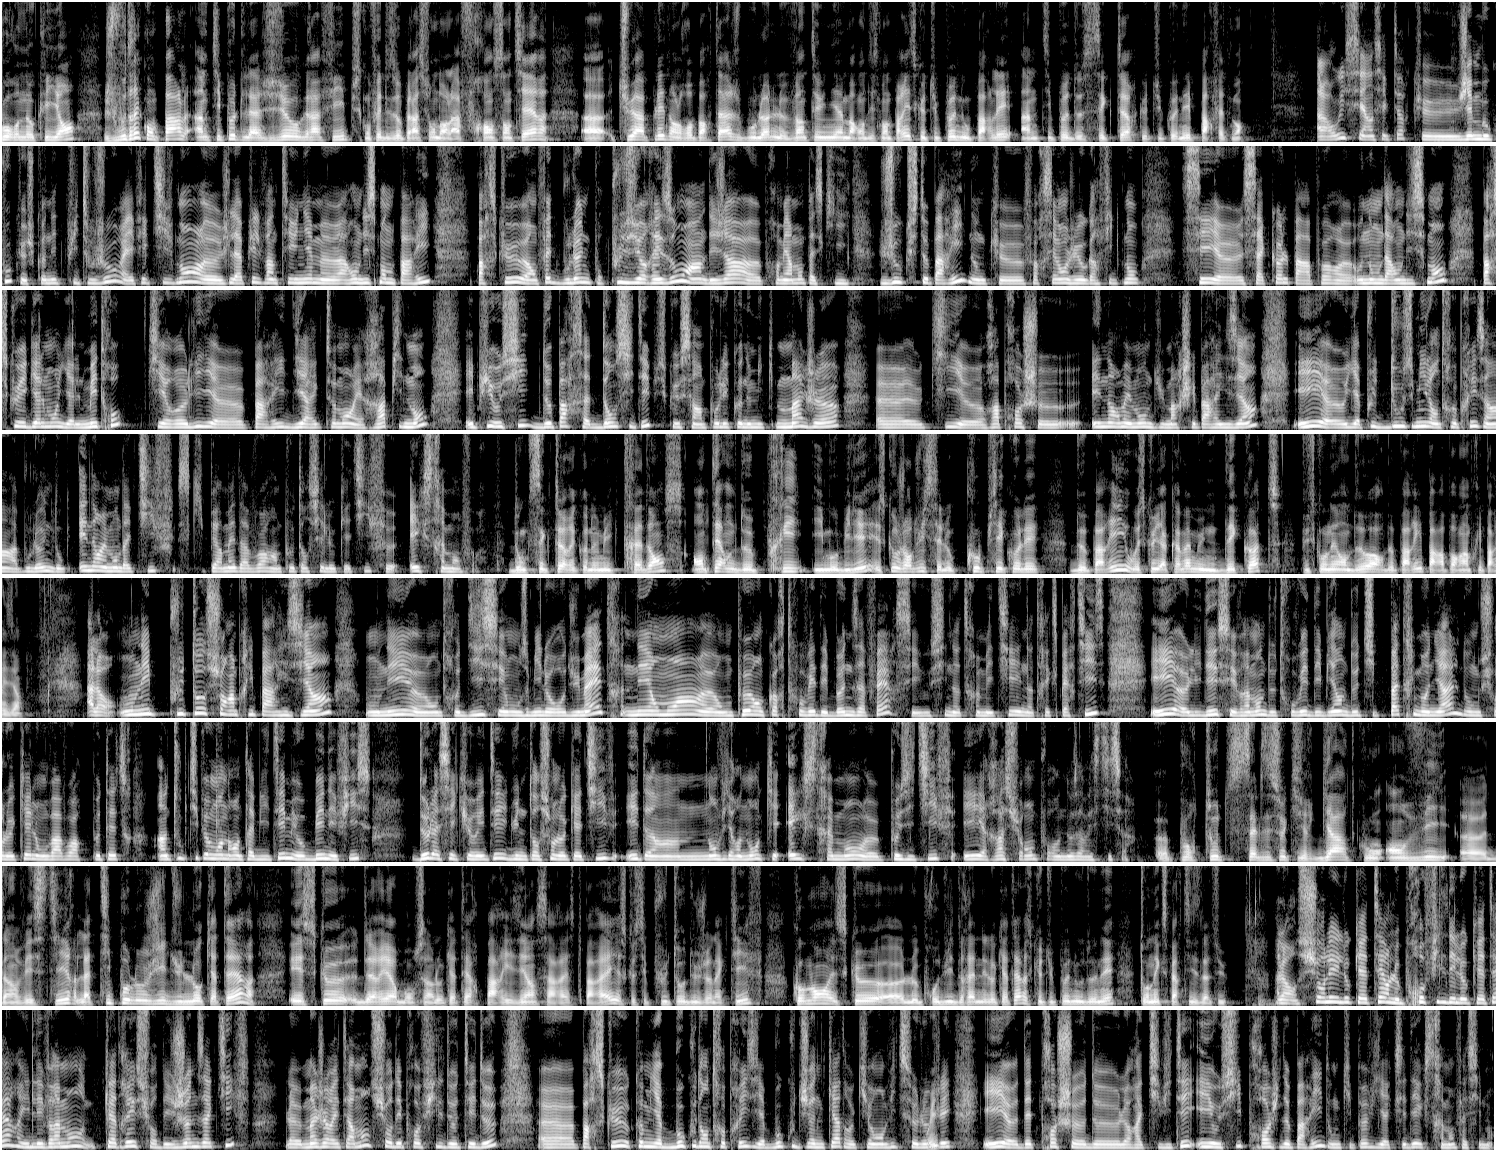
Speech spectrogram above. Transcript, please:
pour nos clients. Je voudrais qu'on parle un petit peu de la géographie, puisqu'on fait des opérations dans la France entière. Euh, tu as appelé dans le reportage Boulogne le 21e arrondissement de Paris. Est-ce que tu peux nous parler un petit peu de secteur que tu connais parfaitement? Alors oui, c'est un secteur que j'aime beaucoup, que je connais depuis toujours. Et effectivement, euh, je l'ai appelé le 21e euh, arrondissement de Paris parce que, euh, en fait, Boulogne, pour plusieurs raisons. Hein. Déjà, premièrement, parce qu'il jouxte Paris. Donc, forcément, géographiquement, c'est, ça colle par rapport au nombre d'arrondissements. Parce que, également, il y a le métro qui relie euh, Paris directement et rapidement. Et puis aussi, de par sa densité, puisque c'est un pôle économique majeur euh, qui euh, rapproche énormément du marché parisien. Et il y a plus de 12 000 entreprises hein, à Boulogne, donc énormément d'actifs, ce qui permet d'avoir un potentiel locatif extrêmement fort. Donc secteur économique très dense. En termes de prix immobilier, est-ce qu'aujourd'hui c'est le copier-coller de Paris ou est-ce qu'il y a quand même une décote puisqu'on est en dehors de Paris par rapport à un prix parisien alors, on est plutôt sur un prix parisien. On est euh, entre 10 et 11 000 euros du mètre. Néanmoins, euh, on peut encore trouver des bonnes affaires. C'est aussi notre métier et notre expertise. Et euh, l'idée, c'est vraiment de trouver des biens de type patrimonial, donc sur lequel on va avoir peut-être un tout petit peu moins de rentabilité, mais au bénéfice de la sécurité, d'une tension locative et d'un environnement qui est extrêmement positif et rassurant pour nos investisseurs. Euh, pour toutes celles et ceux qui regardent, qui ont envie euh, d'investir, la typologie du locataire, est-ce que derrière, bon, c'est un locataire parisien, ça reste pareil? Est-ce que c'est plutôt du jeune actif? Comment est-ce que euh, le produit draine les locataires? Est-ce que tu peux nous donner ton expertise là-dessus? Alors, sur les locataires, le profil des locataires, il est vraiment cadré sur des jeunes actifs majoritairement sur des profils de T2, euh, parce que comme il y a beaucoup d'entreprises, il y a beaucoup de jeunes cadres qui ont envie de se loger et euh, d'être proches de leur activité et aussi proches de Paris, donc ils peuvent y accéder extrêmement facilement.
